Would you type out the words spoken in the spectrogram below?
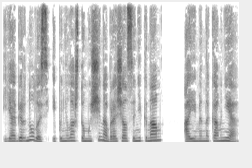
Я обернулась и поняла, что мужчина обращался не к нам, а именно ко мне.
